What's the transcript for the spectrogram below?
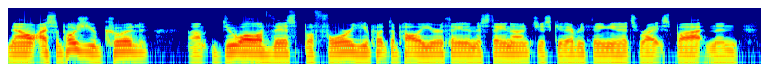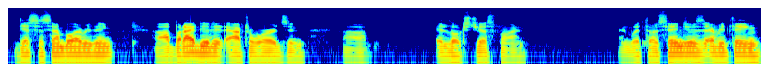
Now, I suppose you could um, do all of this before you put the polyurethane and the stain on. Just get everything in its right spot and then disassemble everything. Uh, but I did it afterwards and uh, it looks just fine. And with those hinges, everything,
